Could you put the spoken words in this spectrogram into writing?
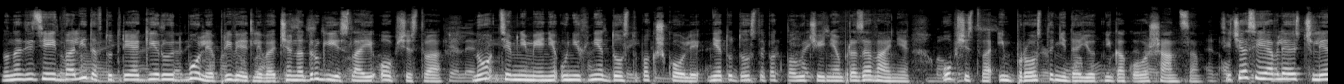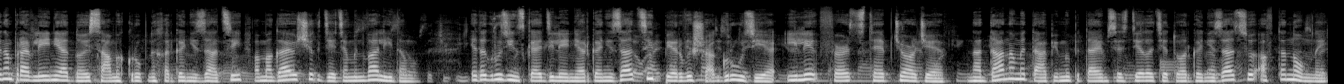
Но на детей-инвалидов тут реагируют более приветливо, чем на другие слои общества. Но, тем не менее, у них нет доступа к школе, нет доступа к получению образования. Общество им просто не дает никакого шанса. Сейчас я являюсь членом правления одной из самых крупных организаций, помогающих детям-инвалидам. Это грузинское отделение организации «Первый шаг Грузия» или First Step Georgia. На данном этапе мы пытаемся сделать эту организацию автономной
